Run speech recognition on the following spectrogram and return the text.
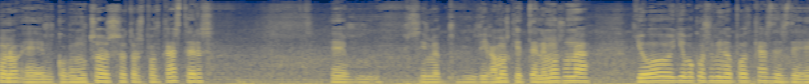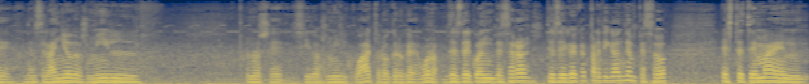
bueno, eh, como muchos otros podcasters, eh, si digamos que tenemos una... Yo llevo consumiendo podcast desde, desde el año 2000, pues no sé, si 2004, creo que era, bueno, desde cuando empezaron, desde que prácticamente empezó este tema en,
